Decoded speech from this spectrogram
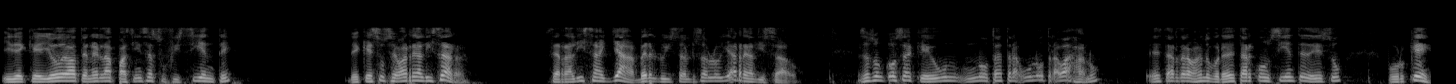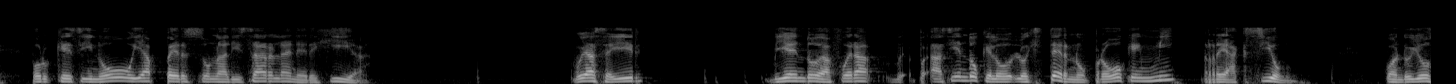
Y de que yo deba tener la paciencia suficiente de que eso se va a realizar. Se realiza ya, verlo y visualizarlo ya realizado. Esas son cosas que uno, uno trabaja, ¿no? Debe estar trabajando, pero debe estar consciente de eso ¿Por qué? Porque si no voy a personalizar la energía. Voy a seguir viendo de afuera, haciendo que lo, externo provoque en mí reacción. Cuando yo,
